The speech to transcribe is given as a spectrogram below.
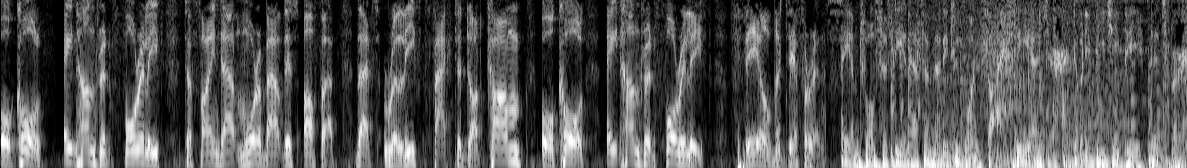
or call 800 4 Relief to find out more about this offer. That's relieffactor.com or call 800 4 Relief. Feel the difference. AM 1250 and FM 92.5. The Answer. WPGP, Pittsburgh,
